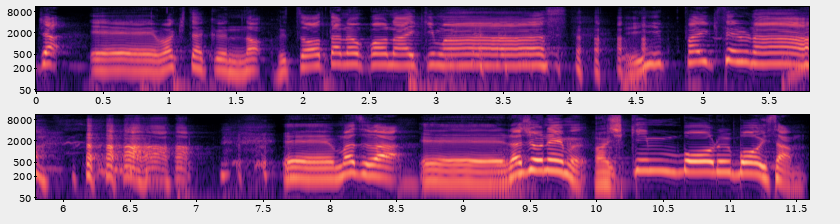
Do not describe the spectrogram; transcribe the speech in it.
じゃあ、えー、脇田くんのふつおたのコーナーいきまーす。いっぱい来てるな。えー、まずは、えー、ラジオネーム、はい。チキンボールボーイさん。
